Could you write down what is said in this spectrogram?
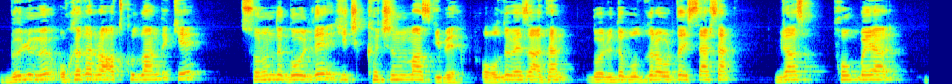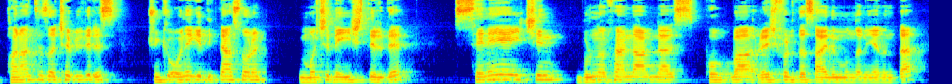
bölümü o kadar rahat kullandı ki sonunda golde hiç kaçınılmaz gibi oldu ve zaten golü de buldular. Orada istersen biraz Pogba'ya parantez açabiliriz. Çünkü oyuna girdikten sonra maçı değiştirdi. Seneye için Bruno Fernandes, Pogba, Rashford'u da saydım bunların yanında.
